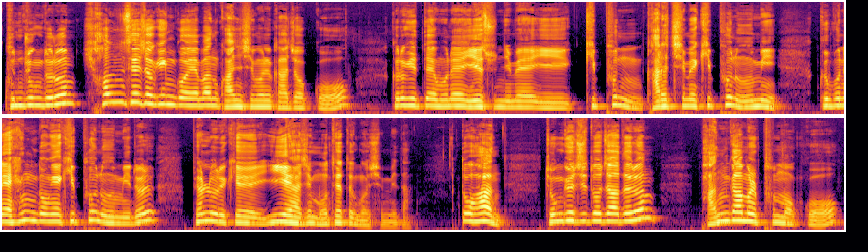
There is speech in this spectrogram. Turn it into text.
군중들은 현세적인 거에만 관심을 가졌고 그렇기 때문에 예수님의 이 깊은 가르침의 깊은 의미, 그분의 행동의 깊은 의미를 별로 이렇게 이해하지 못했던 것입니다. 또한 종교 지도자들은 반감을 품었고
